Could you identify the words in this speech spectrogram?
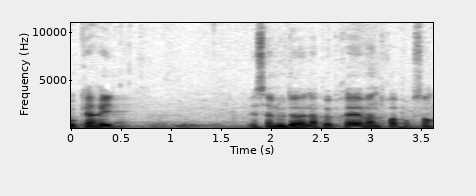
au carré. Et ça nous donne à peu près 23%.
